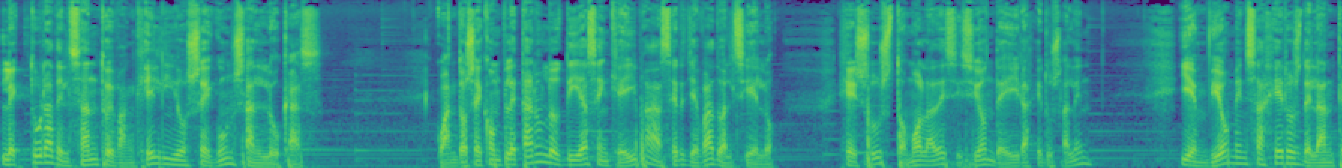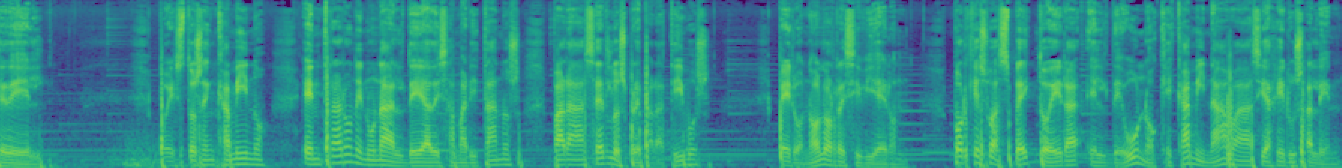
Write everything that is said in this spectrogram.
Lectura del Santo Evangelio según San Lucas. Cuando se completaron los días en que iba a ser llevado al cielo, Jesús tomó la decisión de ir a Jerusalén y envió mensajeros delante de él. Puestos en camino, entraron en una aldea de samaritanos para hacer los preparativos, pero no lo recibieron, porque su aspecto era el de uno que caminaba hacia Jerusalén.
